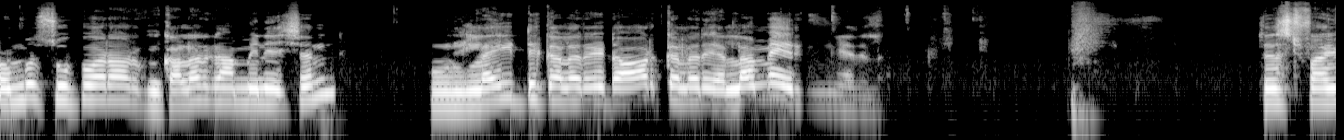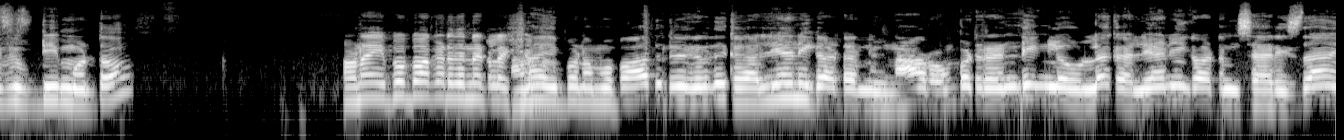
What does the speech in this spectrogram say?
ரொம்ப சூப்பராக இருக்கும். கலர் காம்பினேஷன் உங்களுக்கு லைட்டு கலரு டார்க் கலர் எல்லாமே இருக்குங்க இதில். ஜஸ்ட் ஃபைவ் ஃபிஃப்டி மட்டும். ஆனா இப்ப பாக்குறது என்ன கலெக்ஷன் இப்போ நம்ம பார்த்துட்டு இருக்கிறது கல்யாணி காட்டனுங்கண்ணா ரொம்ப ட்ரெண்டிங்ல உள்ள கல்யாணி காட்டன் சாரீஸ் தான்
